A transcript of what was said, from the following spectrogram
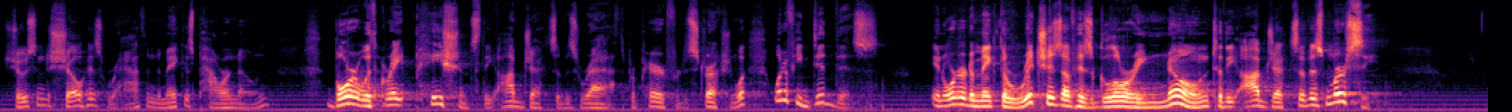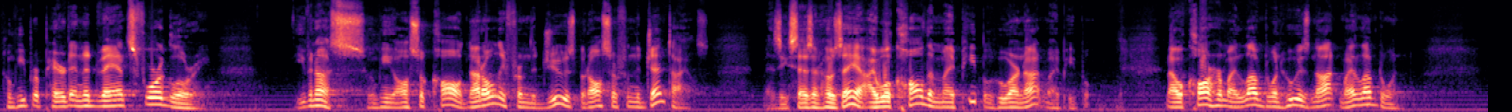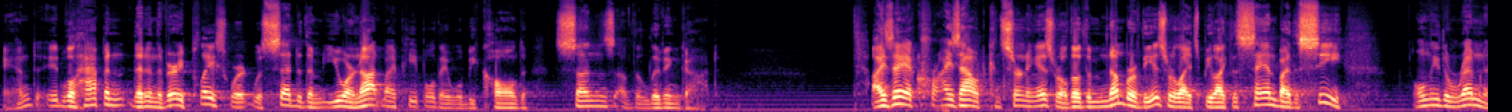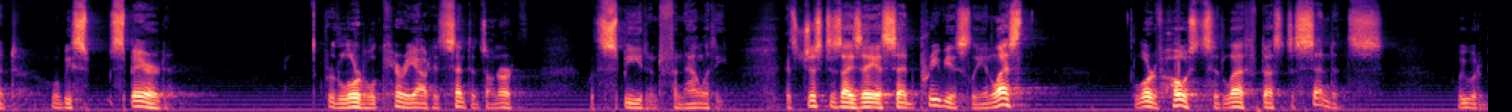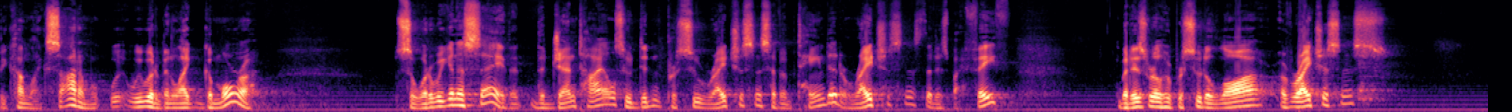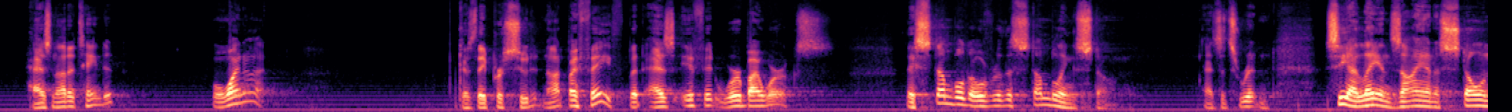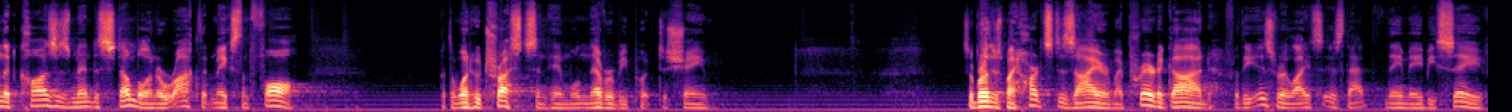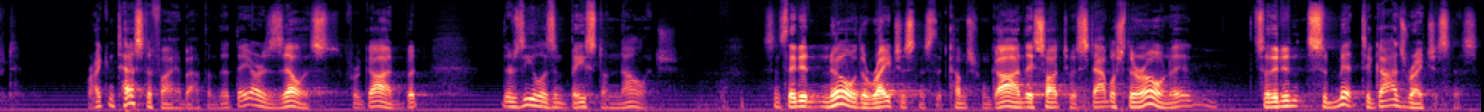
choosing to show his wrath and to make his power known, bore with great patience the objects of his wrath, prepared for destruction. What, what if he did this in order to make the riches of his glory known to the objects of his mercy, whom he prepared in advance for glory? Even us, whom he also called, not only from the Jews, but also from the Gentiles. As he says in Hosea, I will call them my people who are not my people, and I will call her my loved one who is not my loved one. And it will happen that in the very place where it was said to them, You are not my people, they will be called sons of the living God. Isaiah cries out concerning Israel, though the number of the Israelites be like the sand by the sea, only the remnant will be spared. For the Lord will carry out his sentence on earth with speed and finality. It's just as Isaiah said previously unless the Lord of hosts had left us descendants, we would have become like Sodom. We would have been like Gomorrah. So, what are we going to say? That the Gentiles who didn't pursue righteousness have obtained it, a righteousness that is by faith? But Israel, who pursued a law of righteousness, has not attained it? Well, why not? Because they pursued it not by faith, but as if it were by works. They stumbled over the stumbling stone, as it's written. See, I lay in Zion a stone that causes men to stumble and a rock that makes them fall. But the one who trusts in him will never be put to shame. So, brothers, my heart's desire, my prayer to God for the Israelites is that they may be saved. Or I can testify about them that they are zealous for God, but their zeal isn't based on knowledge. Since they didn't know the righteousness that comes from God, they sought to establish their own. So they didn't submit to God's righteousness.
